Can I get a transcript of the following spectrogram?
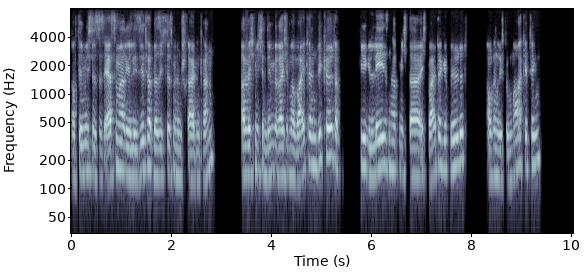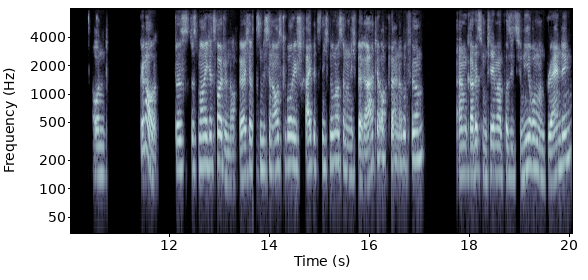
nachdem ich das das erste Mal realisiert habe, dass ich das mit dem Schreiben kann, habe ich mich in dem Bereich immer weiterentwickelt, habe viel gelesen, habe mich da echt weitergebildet, auch in Richtung Marketing. Und genau, das, das mache ich jetzt heute noch. Ja, ich habe es ein bisschen ausgebaut. Ich schreibe jetzt nicht nur noch, sondern ich berate auch kleinere Firmen, ähm, gerade zum Thema Positionierung und Branding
